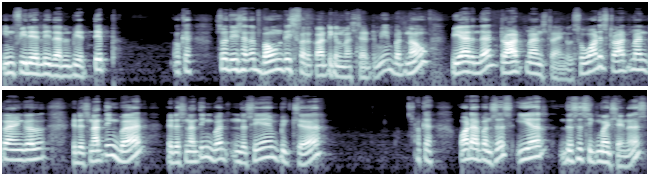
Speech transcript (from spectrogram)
inferiorly there will be a tip. Okay so these are the boundaries for a cortical mastoidectomy but now we are in the Trautmann's triangle. So what is Trautmann triangle? It is nothing but it is nothing but in the same picture. Okay what happens is here this is sigmoid sinus.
